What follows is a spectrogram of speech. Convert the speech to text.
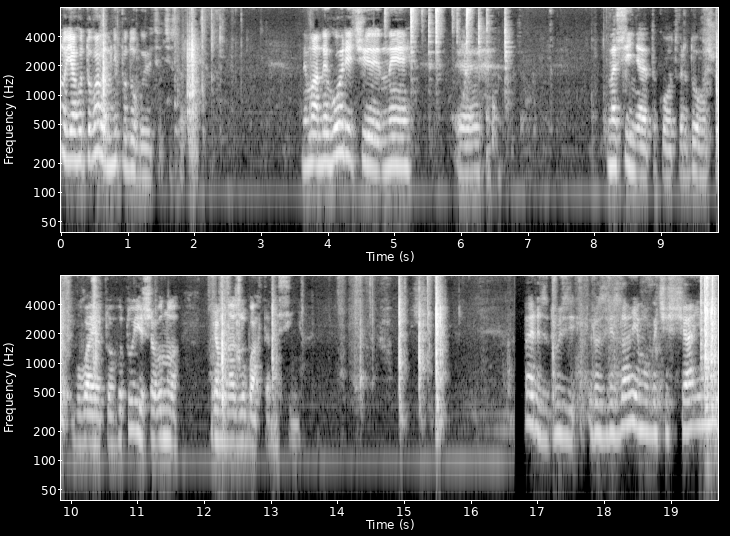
Ну, я готувала, мені подобаються ці сорти. Нема ні горічі, ні е, насіння такого твердого, що буває, то готуєш, а воно прямо на зубах те насіння. Перець, друзі, розрізаємо, вичищаємо.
